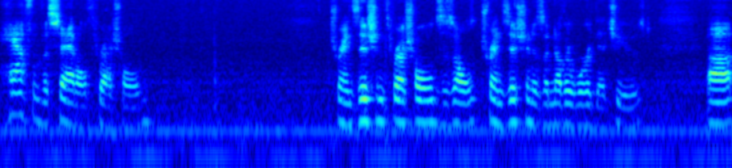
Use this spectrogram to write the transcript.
half of a saddle threshold. Transition thresholds is all transition is another word that's used. Uh,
